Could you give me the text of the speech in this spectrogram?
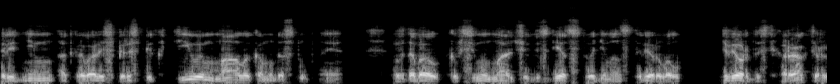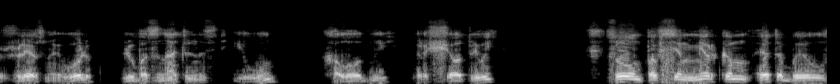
Перед ним открывались перспективы, мало кому доступные. Вдобавок ко всему мальчик с детства демонстрировал твердость характера, железную волю, любознательность и ум, холодный расчетливый. Словом, по всем меркам это был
